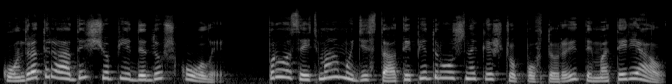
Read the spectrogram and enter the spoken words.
Конрад радий, що піде до школи. Просить маму дістати підручники, щоб повторити матеріал.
